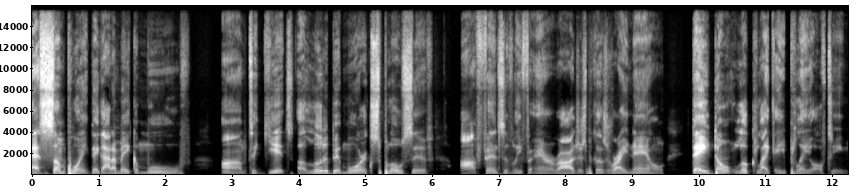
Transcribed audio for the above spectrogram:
At some point, they got to make a move um, to get a little bit more explosive offensively for Aaron Rodgers because right now they don't look like a playoff team.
